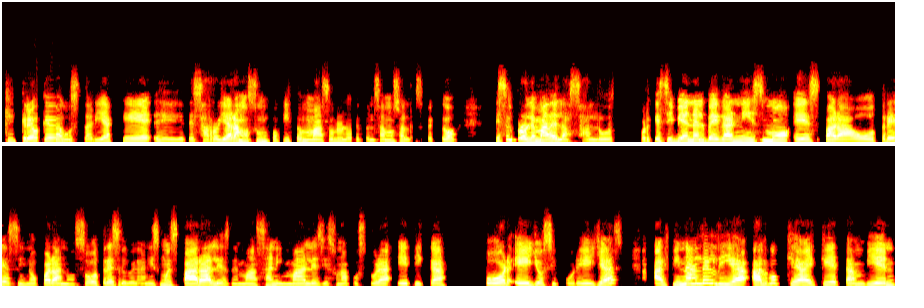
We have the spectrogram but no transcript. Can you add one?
que creo que me gustaría que eh, desarrolláramos un poquito más sobre lo que pensamos al respecto es el problema de la salud. Porque si bien el veganismo es para otros y no para nosotros, el veganismo es para los demás animales y es una postura ética por ellos y por ellas, al final del día, algo que hay que también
